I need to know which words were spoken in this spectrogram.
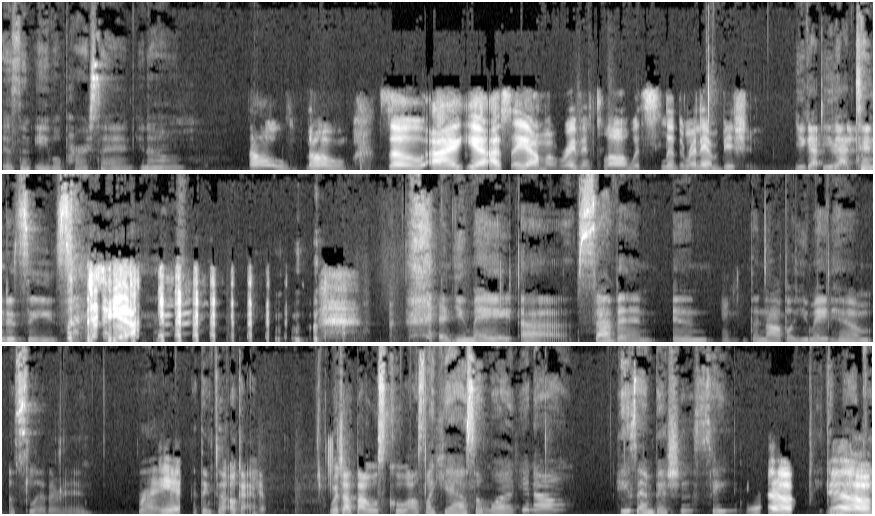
is an evil person, you know? No, no. So I, yeah, I say I'm a Ravenclaw with Slytherin ambition. You got you got tendencies. yeah. and you made uh seven in the novel. You made him a Slytherin, right? Yeah. I think so. Okay, which I thought was cool. I was like, yeah, someone you know, he's ambitious. He Yeah. he Yeah.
